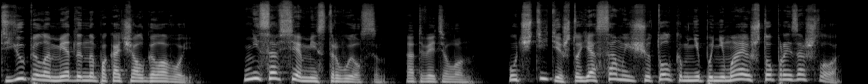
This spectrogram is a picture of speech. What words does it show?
Тьюпела медленно покачал головой. «Не совсем, мистер Уилсон», — ответил он. «Учтите, что я сам еще толком не понимаю, что произошло.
